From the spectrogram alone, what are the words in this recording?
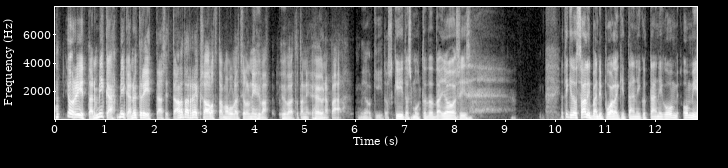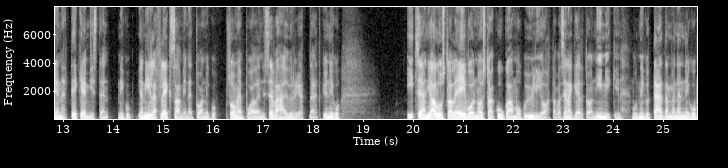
jo riittää, niin mikä, mikä nyt riittää sitten? Annetaan Reksa aloittaa, mä luulen, että sillä on niin hyvä, hyvä tota niin, höynä päällä. Joo, kiitos, kiitos, mutta tota, joo siis jotenkin tuossa salibändin puolellakin tämä niinku, tää niinku om- omien tekemisten niinku, ja niillä fleksaaminen tuon niinku somen puolelle, niin se vähän yrjöttää. Et kyllä niinku, itseään jalustalle ei voi nostaa kukaan muu kuin ylijohtava, senä kertoo nimikin. Mutta niinku, tämä tämmöinen niinku,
